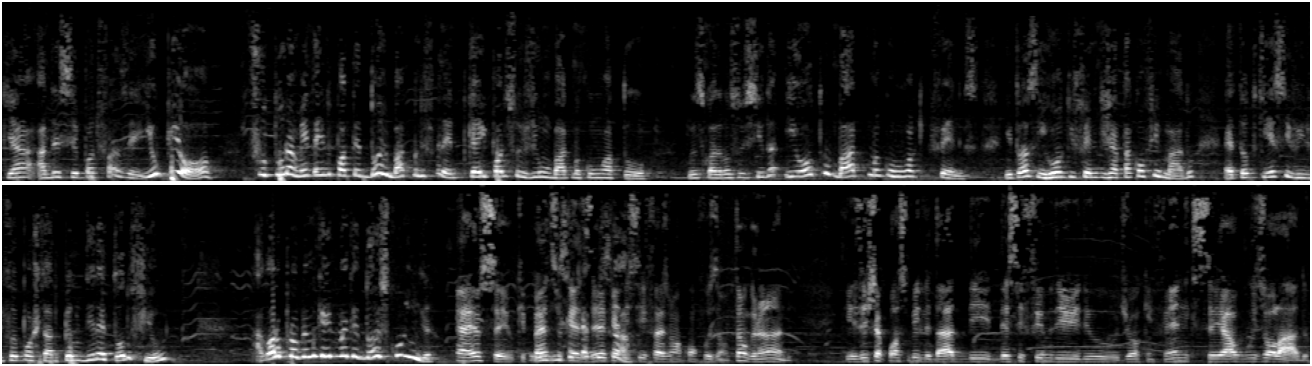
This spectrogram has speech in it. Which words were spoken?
que a DC pode fazer. E o pior, futuramente a gente pode ter dois Batman diferentes. Porque aí pode surgir um Batman com um ator no Esquadrão Suicida e outro Batman com o Joaquim Fênix. Então assim, Joaquim Fênix já está confirmado, é tanto que esse vídeo foi postado pelo diretor do filme. Agora o problema é que a gente vai ter dois Coringa. É, eu sei. O que Petson quer dizer é que a DC faz uma confusão tão grande que existe a possibilidade de, desse filme de, de, de Joaquim Fênix ser algo isolado.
